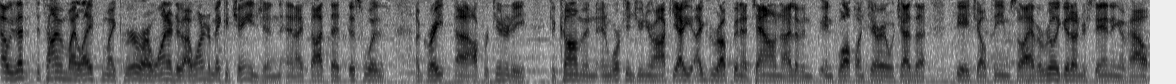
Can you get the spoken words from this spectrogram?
I, was at the time of my life and my career where I wanted to I wanted to make a change, and, and I thought that this was a great uh, opportunity to come and, and, work in junior hockey. I, I, grew up in a town. I live in, in Guelph, Ontario, which has a CHL team, so I have a really good understanding of how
